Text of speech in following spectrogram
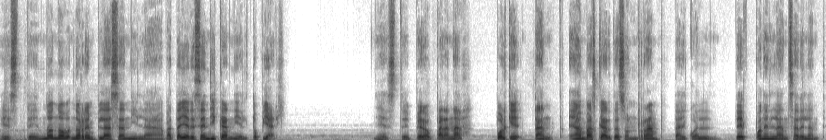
Este, no, no, no reemplaza ni la batalla de Zendikar ni el Topiari. Este, pero para nada. Porque ambas cartas son ramp, tal cual te ponen lanza adelante.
